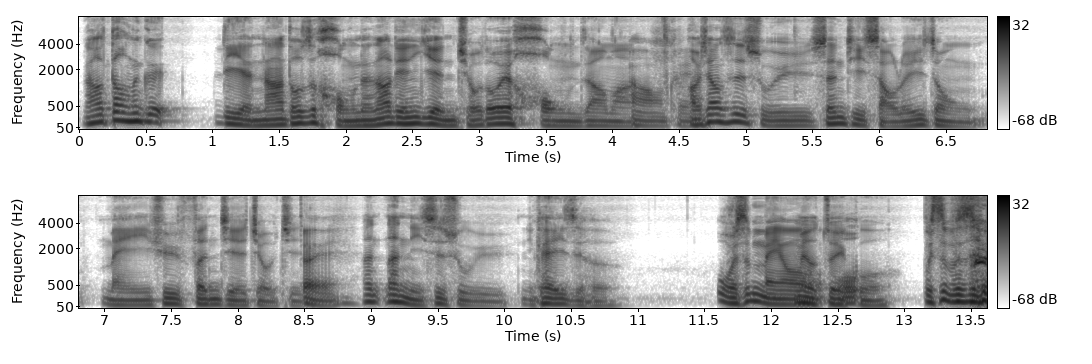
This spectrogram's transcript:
然后到那个脸啊都是红的，然后连眼球都会红，你知道吗？好像是属于身体少了一种酶去分解酒精。，对，那那你是属于你可以一直喝，我是没有没有醉过。不是不是，不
